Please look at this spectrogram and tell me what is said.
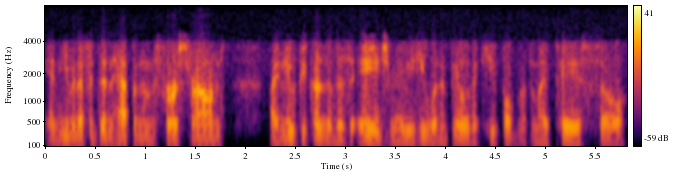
and even if it didn't happen in the first round, I knew because of his age, maybe he wouldn't be able to keep up with my pace. So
